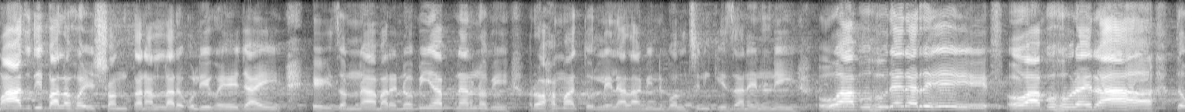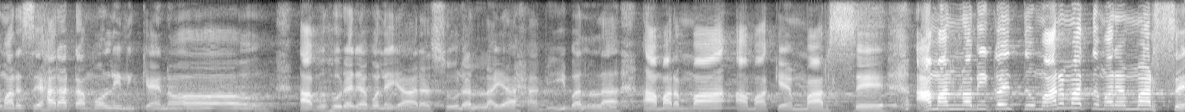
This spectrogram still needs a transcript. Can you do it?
মা যদি ভালো হয়, সন্তান আল্লাহর উলি হয়ে যায়। এই জন্য আমার নবী, আপনার নবী রহমাতুল্লিল আলামিন বলছেন, কি জানেননি? ও আবু হুরাইরা রে, ও আবু হুরাইরা তোমার চেহারাটা মলিন কেন? আবু হুরাইরা বলে, ইয়া রাসূলুল্লাহ, ইয়া হাবিবাল্লাহ, আমার মা আমাকে মারছে। আমার নবী কই তোমার মা তোমারে মারছে।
